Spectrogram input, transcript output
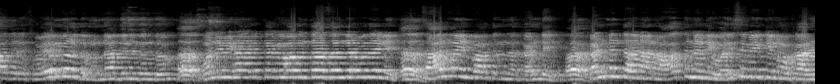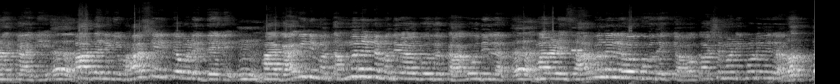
ಆದರೆ ಸ್ವಯಂವರದ ಮುನ್ನಾ ದಿನದಂದು ಹಾ. ವನ ವಿಹಾರಕ್ಕಾಗಿ ಹೋದಂತಹ ಸಂದರ್ಭದಲ್ಲಿ. ಸಾಲ್ವ ಎಂಬ ಆತನನ್ನ ಕಂಡೆ. ಕಂಡಂತಹ ನಾನು ಆತನನ್ನೇ ವರಿಸಬೇಕೆನ್ನುವ ಕಾರಣಕ್ಕಾಗಿ. ಆತನಿಗೆ ಭಾಷೆ ಇದ್ದವಳಿದ್ದೇನೆ ಹ್ಮ್. ಹಾಗಾಗಿ ನಿಮ್ಮ ತಮ್ಮನನ್ನ ಮದುವೆ ಆಗುವುದಕ್ಕಾಗುವುದಿಲ್ಲ. ಮರಳಿ ಸಾಲ್ವನಲ್ಲಿ ಹೋಗುವುದಕ್ಕೆ ಅವಕಾಶ ಮಾಡಿಕೊಡುವಿರಾ ರಕ್ತ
